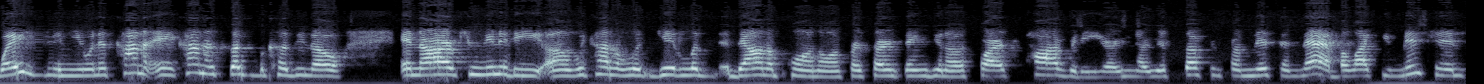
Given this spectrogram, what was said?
wage than you. And it's kind of it kind of sucks because you know in our community uh, we kind of look, get looked down upon on for certain things you know as far as poverty or you know you're suffering from this and that. But like you mentioned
